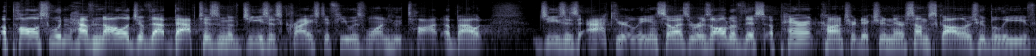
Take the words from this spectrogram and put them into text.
Apollos wouldn't have knowledge of that baptism of Jesus Christ if he was one who taught about Jesus accurately. And so, as a result of this apparent contradiction, there are some scholars who believe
